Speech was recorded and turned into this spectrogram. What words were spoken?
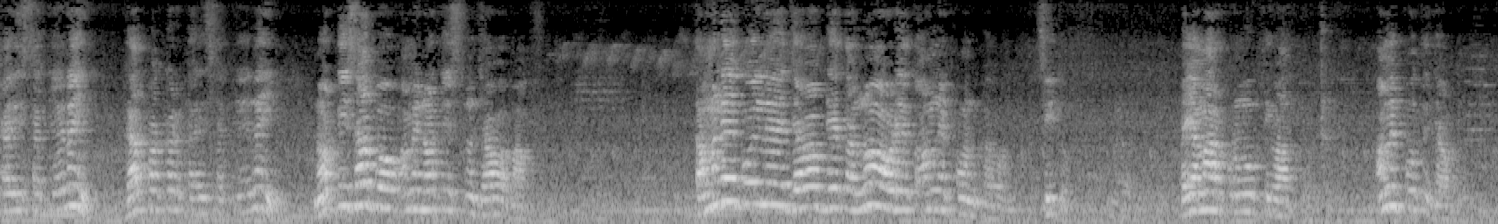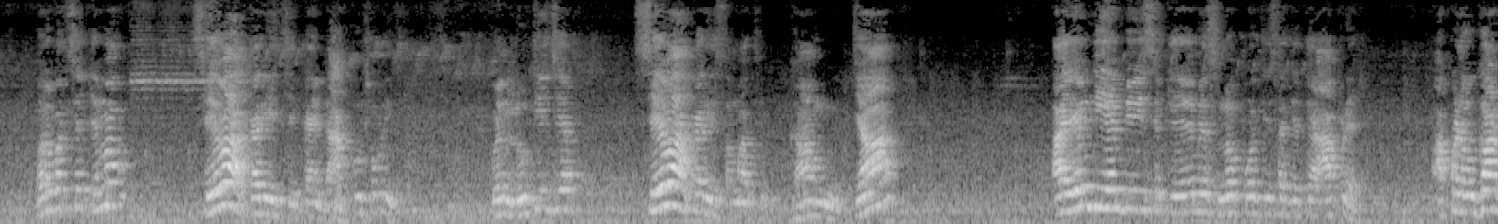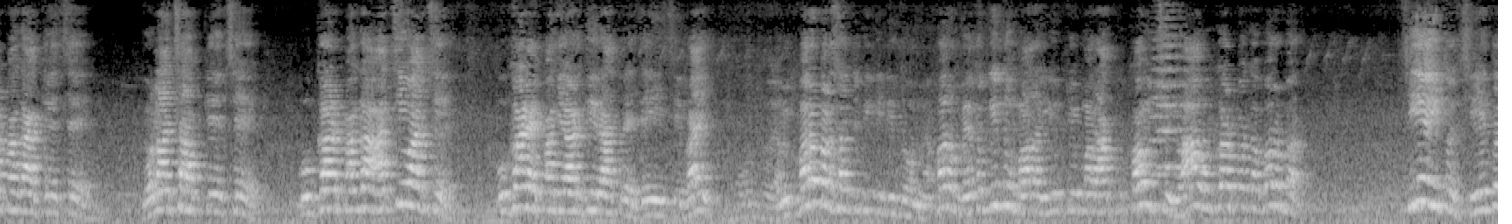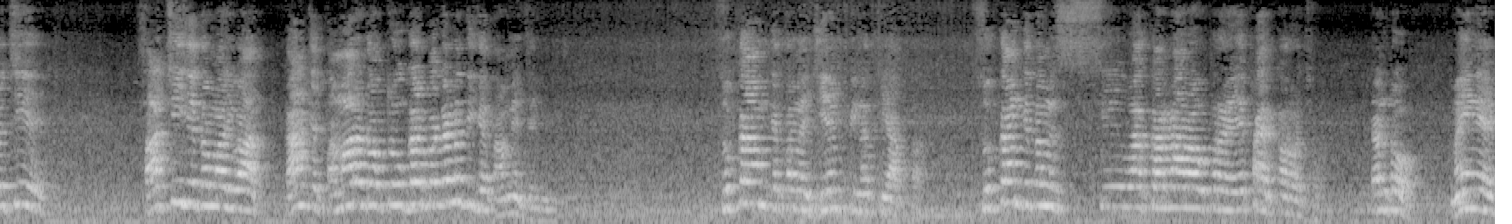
કરી શકીએ નહીં, ધરપકડ કરી શકીએ નહીં. નોટિસ આપો, અમે નોટિસનો જવાબ આપશું. તમને કોઈને જવાબ દેતા ન આવડે તો અમને ફોન કરવાનો સીધો. ભાઈ, અમારા પ્રમુખથી વાત કરો. અમે પોતે જવાબ બરોબર છે? એમાં સેવા કરી છે, કઈ ડાકું છોડી છે? કોઈને લૂંટી છે? સેવા કરી સમાજ ગામની જ્યાં આ એમડી એમબી વિશે કે એમએસ ન પહોંચી શકે ત્યાં આપણે આપણે ઉઘાડ પગા કે છે ઝોલાછાપ કે છે, ઉઘાડ પગા સાચી વાત છે. ઉઘાડે પગે અડધી રાત્રે જઈએ છીએ, ભાઈ. બરોબર સર્ટિફિકેટ દીધું અમે બરોબર, મેં તો કીધું, મારા યુટ્યુબમાં રાખું, કહું છું, આ ઉઘાડ પગા બરોબર. છીએ તો છીએ તો છીએ. સાચી છે તમારી વાત, કારણ કે તમારા ડોક્ટર ઉઘાડ પગા નથી કહેતા, અમે જઈએ. શું કામ કે તમે જીએમપી નથી આપતા? શું કામ કે તમે સેવા કરનારા ઉપર એફઆઈઆર કરો છો? టంటూ మైనే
